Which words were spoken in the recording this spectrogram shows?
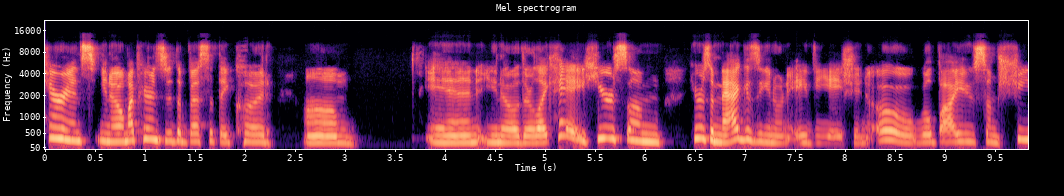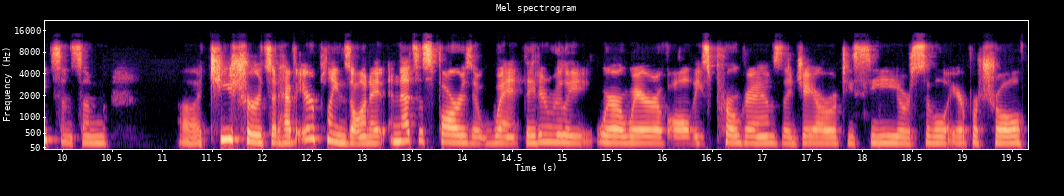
parents, you know, my parents did the best that they could. Um, and you know they're like hey here's some here's a magazine on aviation oh we'll buy you some sheets and some uh, t-shirts that have airplanes on it and that's as far as it went. They didn't really were aware of all these programs like jrotc or civil air patrol.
